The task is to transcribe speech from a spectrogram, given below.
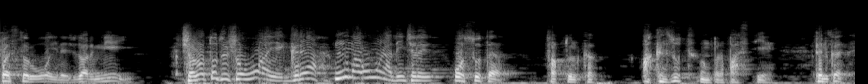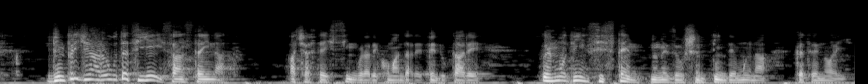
păstorul oile, și doar miei. Și a luat totuși o oaie grea, numai una din cele 100. Faptul că a căzut în prăpastie. Pentru că din pricina răutății ei s-a înstrăinat. Aceasta e singura recomandare pentru care, în mod insistent, Dumnezeu își întinde mâna către noi.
